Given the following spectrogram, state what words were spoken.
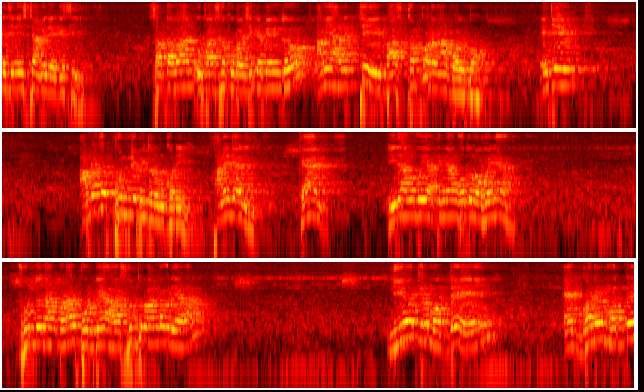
এই জিনিসটা আমি দেখেছি। শ্রদ্ধাবান উপাসক, উপাসিকা বিন্দু, আমি আরেকটি বাস্তব ঘটনা বলব। এই যে আমরা যে পুণ্য বিতরণ করি, ফানি ডালি, কেন? ইদাং বই আতিনাং হতো নহয় না? পুণ্য দান করার পূর্বে আবার সূত্র বান্ধ করি আরা নিয়োগের মধ্যে, এক ঘরের মধ্যে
